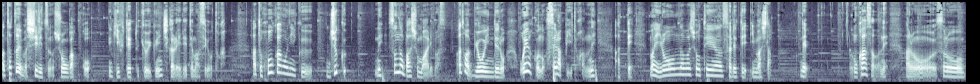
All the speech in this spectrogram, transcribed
まあ、例えば私立の小学校ギフテッド教育に力入れてますよとかあと放課後に行く塾ねそんな場所もあります。あとは病院での親子のセラピーとかもねあって、まあ、いろんな場所を提案されていました。でお母さんはねあのその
